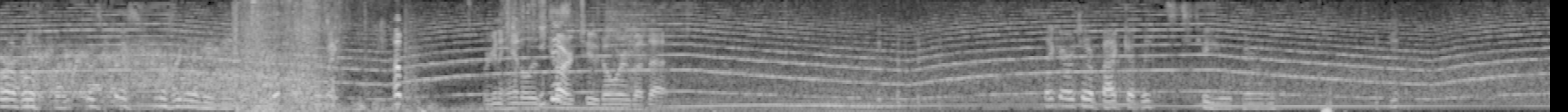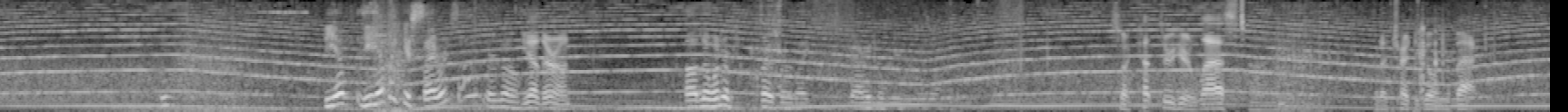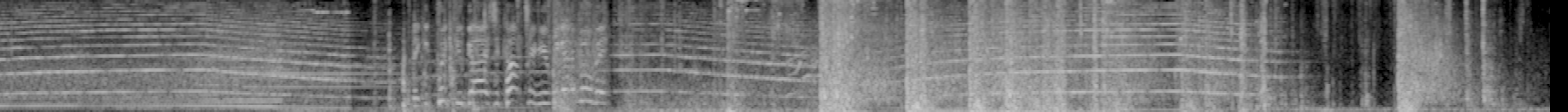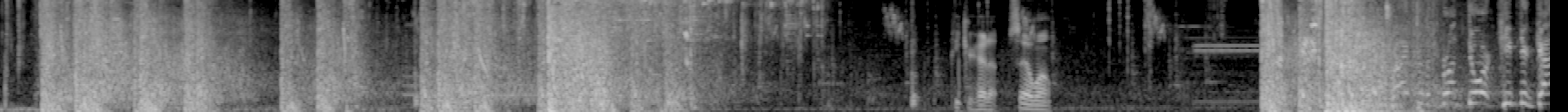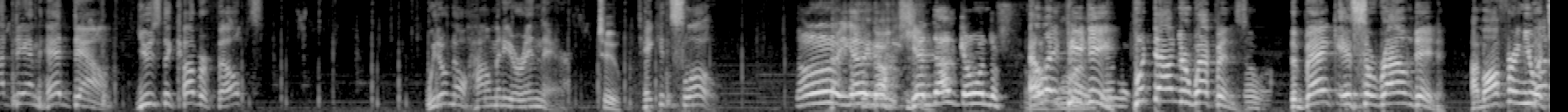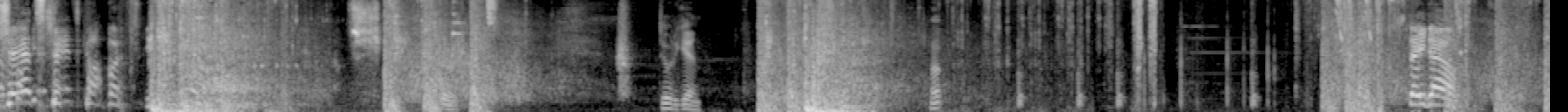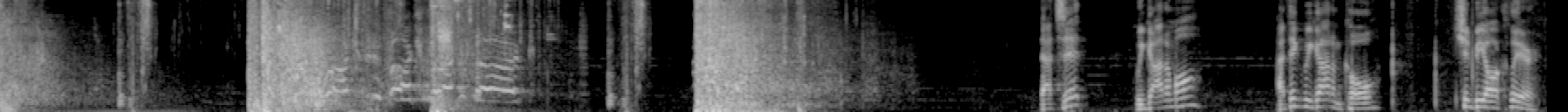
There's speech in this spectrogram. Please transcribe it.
Well, both, it's, it's mostly gonna be me. Yep. We're gonna handle his He car just- too. Don't worry about that. That car's our backup. It's to you, apparently. Do you have do you have like your sirens on or no? Yeah, they're on. Oh no wonder cars were like driving over here. So I cut through here last time, but I tried to go in the back. Make it quick, you guys. The cops are here. We gotta move it. Peek your head up. Say I won't. Your goddamn head down. Use the cover, Phelps. We don't know how many are in there. Two. Take it slow. No, no, no, you gotta go. You're not going to. Oh, LAPD, put down your weapons. Oh, the bank is surrounded. I'm offering you a chance to. Chance, copper. Do it again. Oh, Stay down. That's it? We got them all? I think we got them, Cole. Should be all clear.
